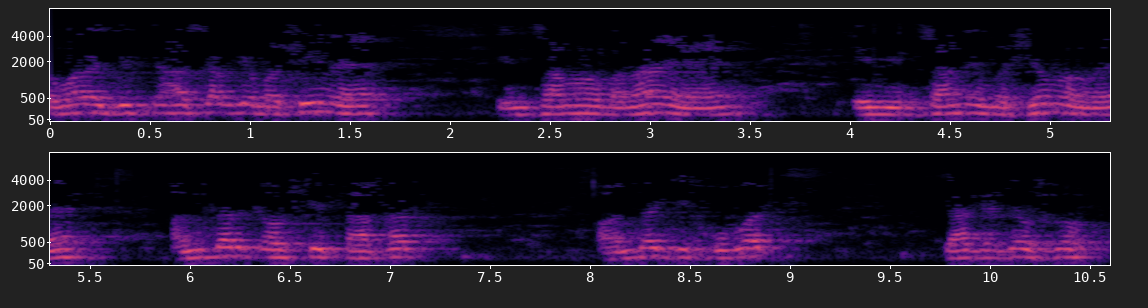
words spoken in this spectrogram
تمہارے جتنے آج کل کے مشین ہیں، انسانوں نے بنائے ہیں، ان انسانی مشینوں میں اندر کا اس کی طاقت، اندر کی قوت، کیا کہتے ہیں اس کو؟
